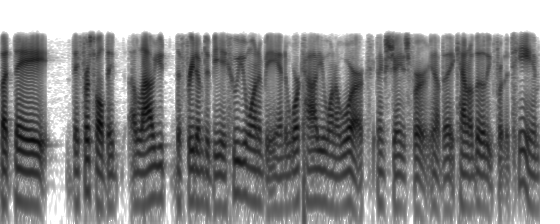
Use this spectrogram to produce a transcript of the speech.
But they they first of all they allow you the freedom to be who you want to be and to work how you want to work in exchange for you know the accountability for the team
